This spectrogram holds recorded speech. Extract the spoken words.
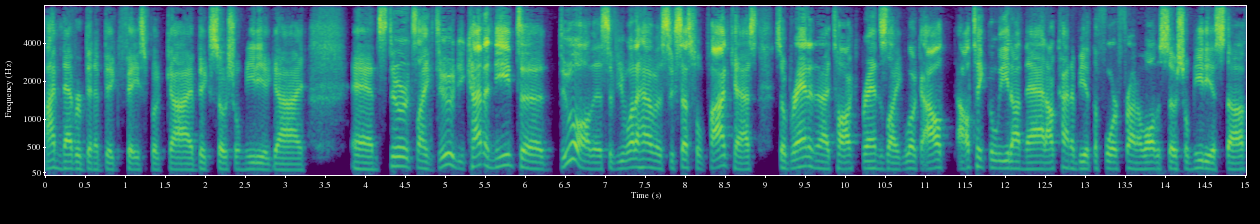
I've never been a big Facebook guy, big social media guy. And Stuart's like, dude, you kind of need to do all this if you want to have a successful podcast. So Brandon and I talked. Brandon's like, look, I'll I'll take the lead on that. I'll kind of be at the forefront of all the social media stuff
